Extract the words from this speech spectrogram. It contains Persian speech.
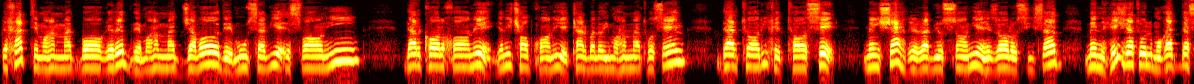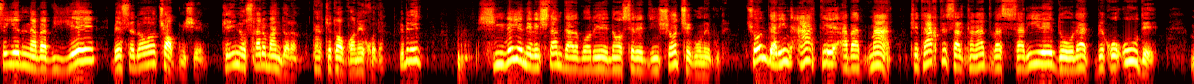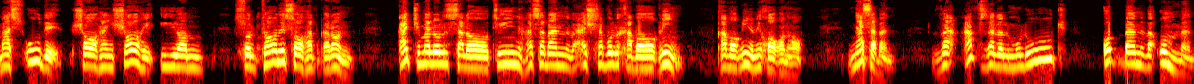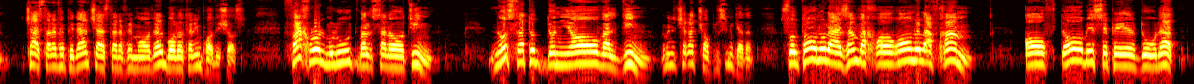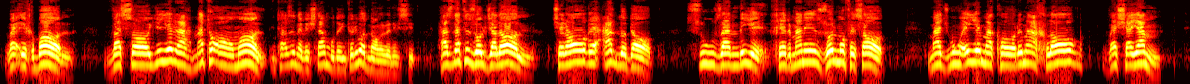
به خط محمد باقر ابن محمد جواد موسوی اصفهانی در کارخانه یعنی چاپخانه کربلای محمد حسین در تاریخ تاسه من شهر ربیع الثانی 1300 من هجرت المقدسه نوویه به صدا چاپ میشه. که این نسخه رو من دارم در کتابخانه خودم. ببینید شیوه نوشتن درباره ناصر الدین شاه چگونه بوده؟ چون در این عهد ابدمرد که تخت سلطنت و سریر دولت به قعود مسعود شاهنشاه ایران سلطان صاحب قران اکمل السلاطین حسبا و اشرف الخواقین خواقین یعنی خاقان ها و افضل الملوک ابا و امن. چه از طرف پدر چه از طرف مادر بالاترین پادشاست. فخر الملوک و السلاطین. نصرت دنیا و الدین. ببینید چقدر چاپلوسی می‌کردن. سلطان الاعظم و خاقان الافخم. آفتاب سپر دولت و اقبال و سایه رحمت و آمال. این طرز نوشتن بوده. اینطوری باید نامه بنویسید. حضرت زلجلال چراغ عدل و داد سوزنده خرمن ظلم و فساد مجموعه مکارم اخلاق و شیم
